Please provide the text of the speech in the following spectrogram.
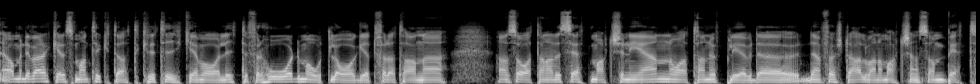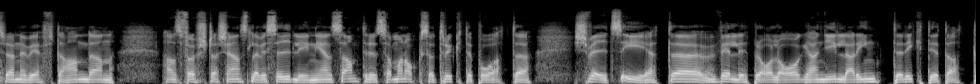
ja, men det verkade som han tyckte att kritiken var lite för hård mot laget för att han, eh, han sa att han hade sett matchen igen och att han upplevde den första halvan av matchen som bättre nu i efterhand än hans första känsla vid sidlinjen. Samtidigt som han också tryckte på att eh, Schweiz är ett eh, väldigt bra lag. Han gillar inte riktigt att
